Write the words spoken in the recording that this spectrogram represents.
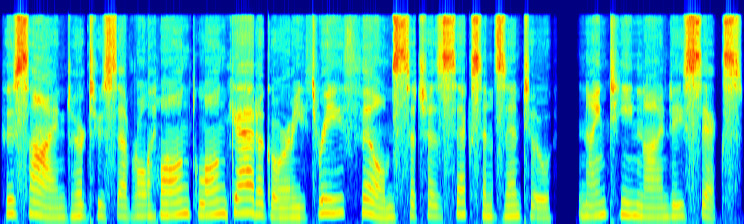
who signed her to several Hong Kong Category 3 films such as Sex and Zen II, 1996.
